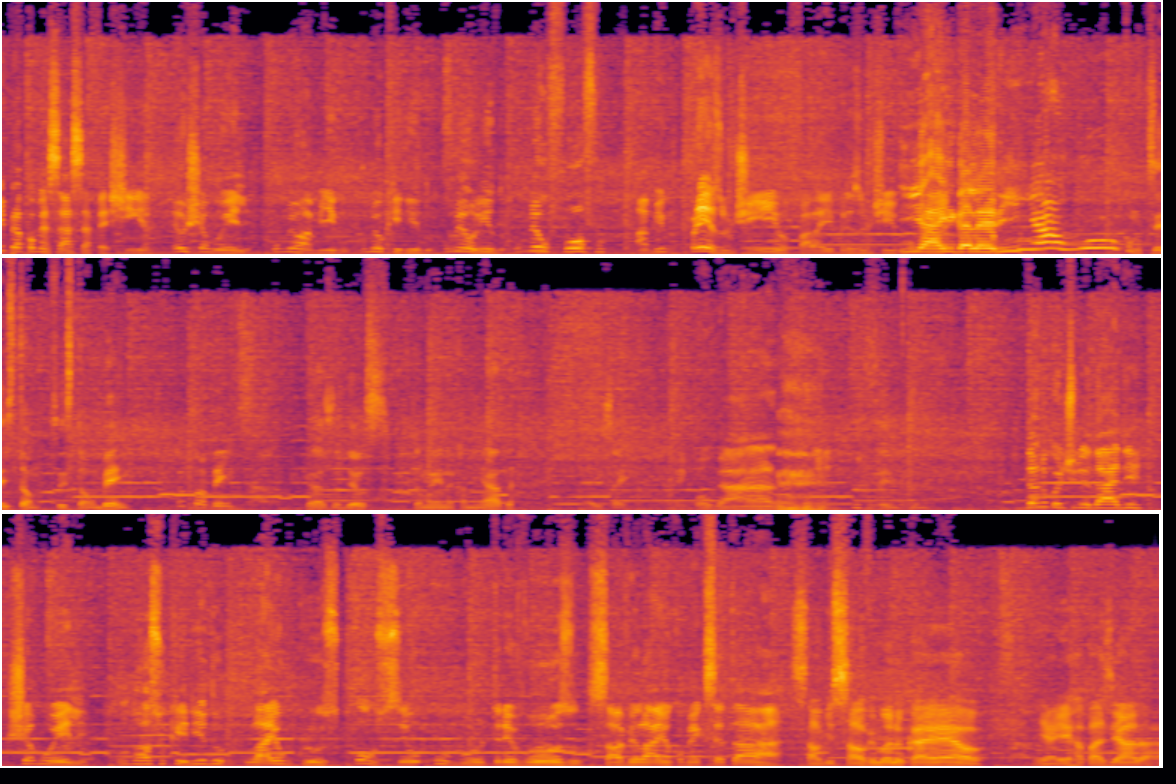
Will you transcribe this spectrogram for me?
E para começar essa festinha, eu chamo ele, o meu amigo, o meu querido, o meu lindo, o meu fofo, amigo Presuntinho. Fala aí, Presuntinho. E aí, galerinha? Uh, como que vocês estão? Vocês estão bem? Eu tô bem, graças a Deus. Estamos aí na caminhada. É isso aí. Tá empolgado. Sempre, né? Dando continuidade, chamo ele, o nosso querido Lion Cruz, com seu humor trevoso. Salve Lion, como é que você tá? Salve, salve, mano Kael. E aí, rapaziada,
